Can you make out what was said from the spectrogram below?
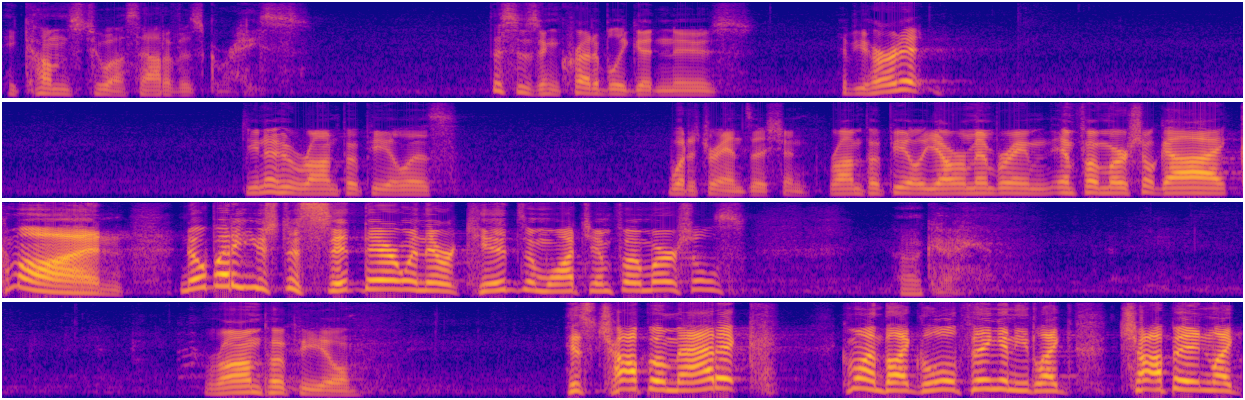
He comes to us out of his grace. This is incredibly good news. Have you heard it? Do you know who Ron Popeil is? What a transition. Ron Popeil, y'all remember him? Infomercial guy? Come on. Nobody used to sit there when they were kids and watch infomercials? Okay. Ron Popeil. His Chop-O-Matic, come on, like little thing, and he'd like chop it and like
